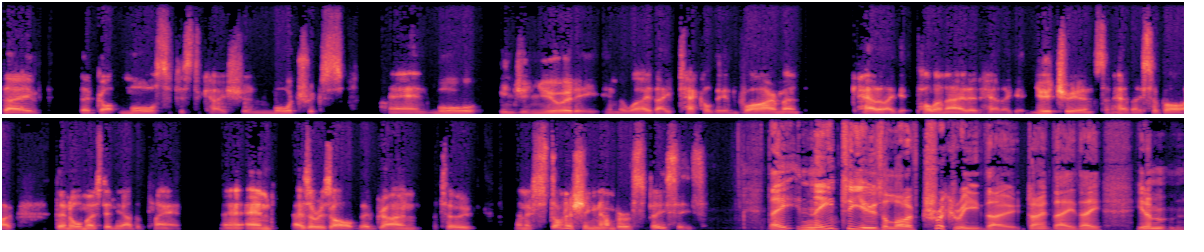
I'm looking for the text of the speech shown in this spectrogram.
They've they've got more sophistication, more tricks, and more ingenuity in the way they tackle the environment, how do they get pollinated, how they get nutrients, and how they survive than almost any other plant. And as a result, they've grown to an astonishing number of species. They need to use a lot of trickery, though, don't they? They, you know,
